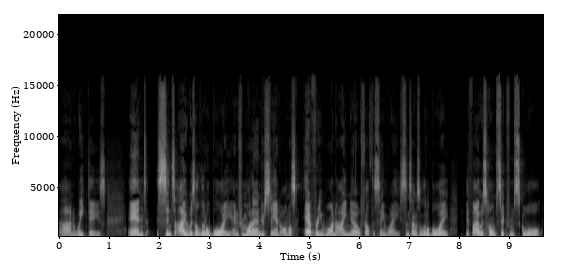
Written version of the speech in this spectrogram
on weekdays. And since I was a little boy, and from what I understand, almost everyone I know felt the same way. Since I was a little boy, if I was homesick from school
